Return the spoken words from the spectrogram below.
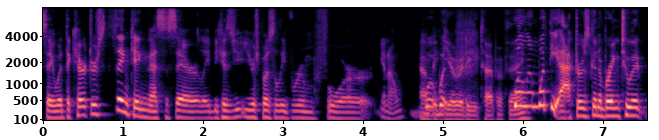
say what the character's thinking necessarily because you, you're supposed to leave room for you know Ambiguity type of thing. well, and what the actor is going to bring to it.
